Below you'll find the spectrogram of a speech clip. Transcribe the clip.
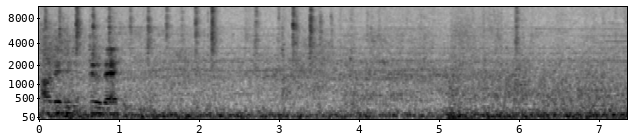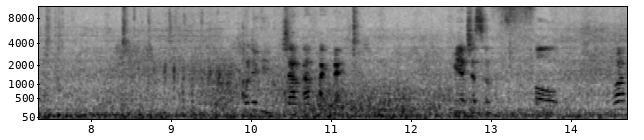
How did you do that? How did you jump up like that? We are just a full... What?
